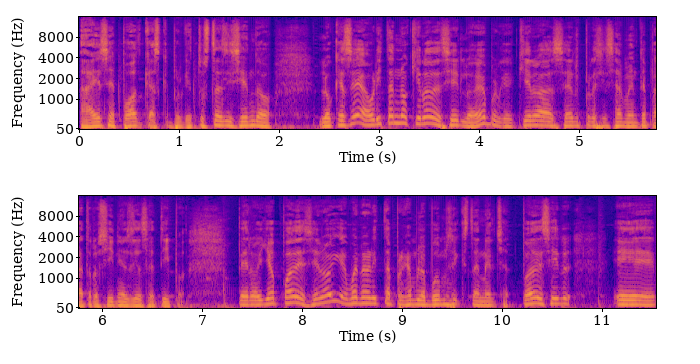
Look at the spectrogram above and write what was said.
a ese podcast, porque tú estás diciendo lo que sea. Ahorita no quiero decirlo, ¿eh? porque quiero hacer precisamente patrocinios de ese tipo. Pero yo puedo decir, oye, bueno, ahorita, por ejemplo, Boomsy está en el chat. Puedo decir, eh,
